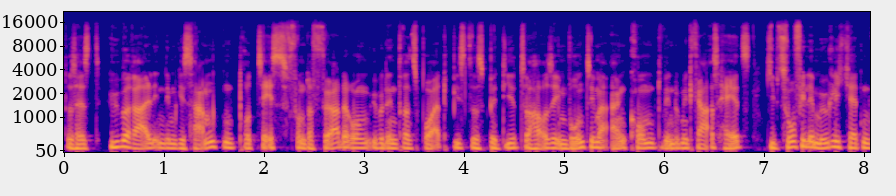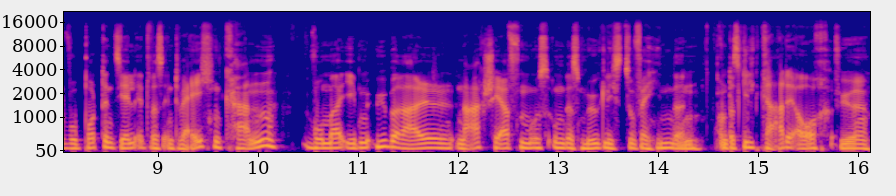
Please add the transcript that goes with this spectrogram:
Das heißt, überall in dem gesamten Prozess von der Förderung über den Transport, bis das bei dir zu Hause im Wohnzimmer ankommt, wenn du mit Gas heizt, gibt es so viele Möglichkeiten, wo potenziell etwas entweichen kann, wo man eben überall nachschärfen muss, um das möglichst zu verhindern. Und das gilt gerade auch für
